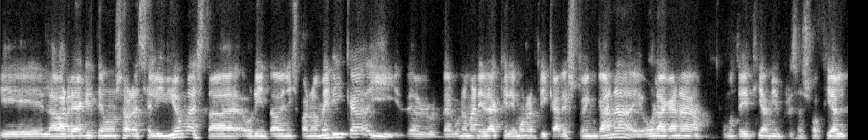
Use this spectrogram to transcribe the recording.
eh, la barrera que tenemos ahora es el idioma, está orientado en Hispanoamérica y de, alguna manera queremos replicar esto en Ghana. Eh, Hola Ghana, como te decía, mi empresa social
